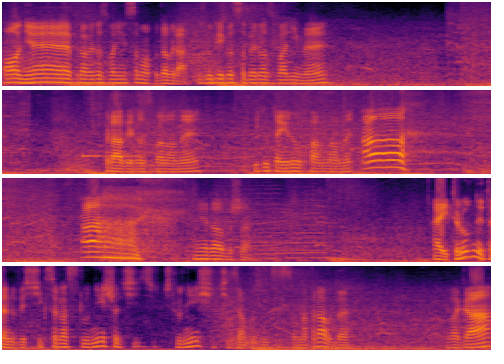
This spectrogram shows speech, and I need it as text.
o nie, prawie rozwaliłem samochód. Dobra, drugiego sobie rozwalimy. Prawie rozwalony. I tutaj rufa mamy. Ach! Ach, niedobrze. Ej, trudny ten wyścig, coraz trudniejsze ci, trudniejsi ci zawodnicy są, naprawdę. Uwaga.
